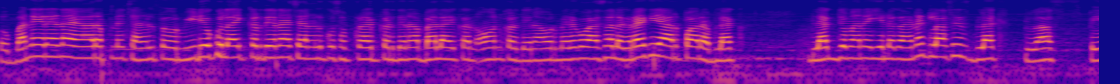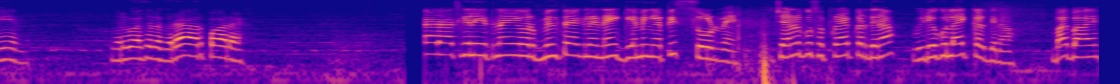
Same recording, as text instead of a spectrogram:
तो बने रहना यार अपने चैनल पे और वीडियो को लाइक कर देना, चैनल को सब्सक्राइब कर देना बेल आइकन ऑन कर देना और मेरे को ऐसा लग रहा है कि यार पार है ब्लैक ब्लैक जो मैंने ये लगाया ना ग्लासेस ब्लैक ग्लास पेन मेरे को ऐसा लग रहा है आर पार है। यार आज के लिए इतना ही और मिलते हैं अगले नए गेमिंग एपिसोड में। चैनल को सब्सक्राइब कर देना, वीडियो को लाइक कर देना। बाय बाय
